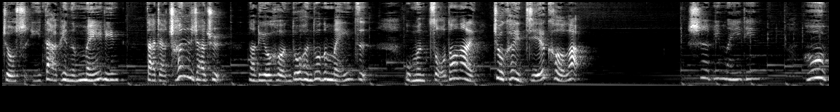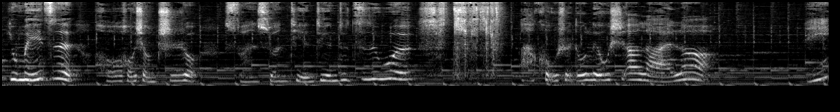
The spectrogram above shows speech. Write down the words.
就是一大片的梅林，大家撑下去，那里有很多很多的梅子，我们走到那里就可以解渴了。”士兵们一听，哦，有梅子。好好想吃肉，酸酸甜甜的滋味，啊，口水都流下来了。哎，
